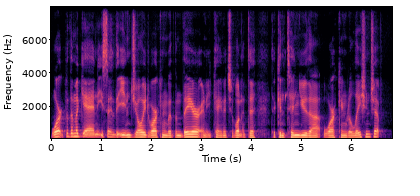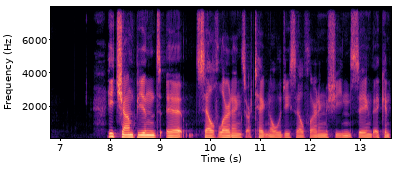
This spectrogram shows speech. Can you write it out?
work with them again. He said that he enjoyed working with them there, and he kind of just wanted to to continue that working relationship he championed uh, self learning, sort of technology, self learning machines, saying that it can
